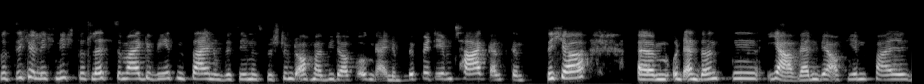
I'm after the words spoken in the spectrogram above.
Wird sicherlich nicht das letzte Mal gewesen sein und wir sehen uns bestimmt auch mal wieder auf irgendeinem Blippe dem Tag, ganz, ganz sicher. Ähm, und ansonsten, ja, werden wir auf jeden Fall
